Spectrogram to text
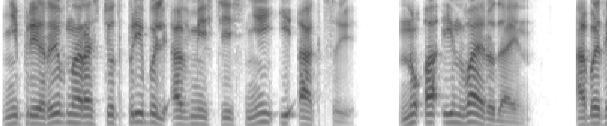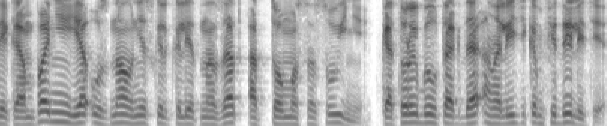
непрерывно растет прибыль, а вместе с ней и акции. Ну а Envirodyne? Об этой компании я узнал несколько лет назад от Томаса Суини, который был тогда аналитиком Fidelity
